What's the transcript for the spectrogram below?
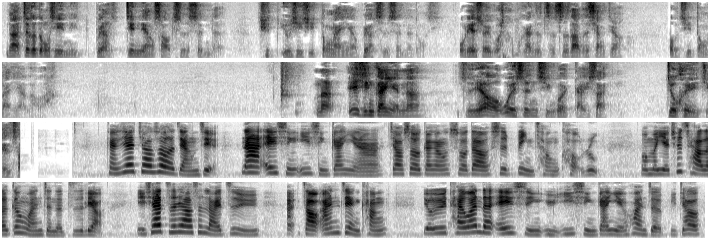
那这个东西你不要尽量少吃生的，去尤其去东南亚不要吃生的东西。我连水果都不敢吃，只吃它的香蕉。我去东南亚的话，那 A 型肝炎呢，只要卫生情况改善，就可以减少。感谢教授的讲解。那 A 型、一型肝炎啊，教授刚刚说到是病从口入，我们也去查了更完整的资料。以下资料是来自于安早安健康。由于台湾的 A 型与一型肝炎患者比较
